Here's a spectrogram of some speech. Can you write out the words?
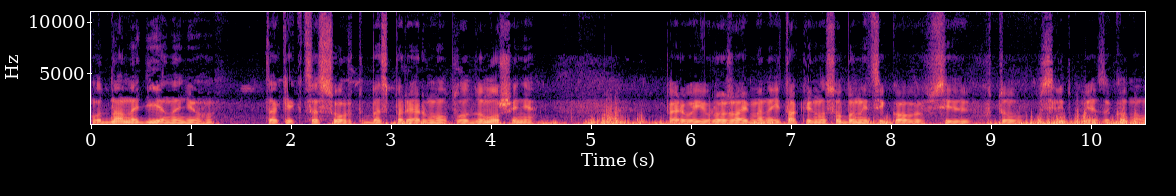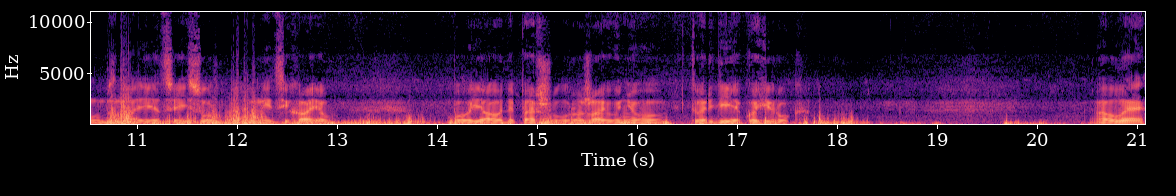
одна надія на нього. Так як це сорт безперервного плодоношення. Перший урожай мене і так він особо не цікавив. Всі, хто слідкує за каналом, знає я цей сорт полуниці хаяв. Бо ягоди першого урожаю у нього тверді, як огірок. Але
